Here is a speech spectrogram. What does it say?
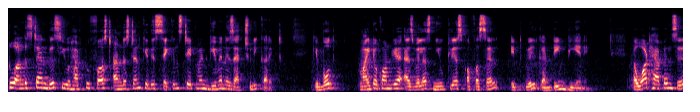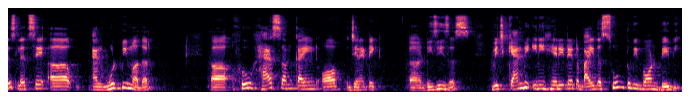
to understand this you have to first understand that this second statement given is actually correct. Okay, both mitochondria as well as nucleus of a cell it will contain DNA. Now what happens is let's say uh, an would-be mother uh, who has some kind of genetic uh, diseases which can be inherited by the soon to be born baby.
